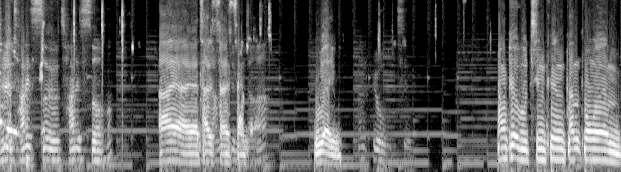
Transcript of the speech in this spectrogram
그래, 잘했어. 잘했어. 아야 잘했어 잘했어 잘했어 양지보다 뭐야 이거 상표 붙인. 상표 붙인 큰 깡통은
